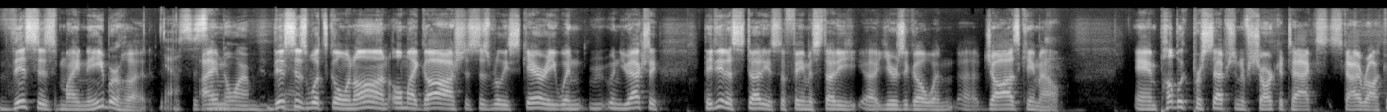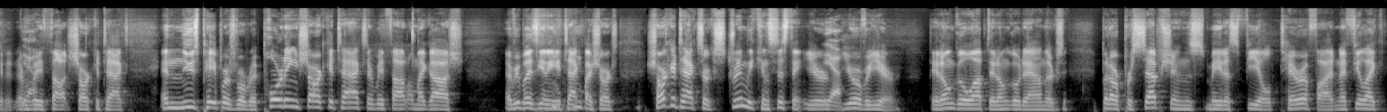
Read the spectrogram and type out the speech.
this is my neighborhood. This is the norm. This is what's going on. Oh my gosh, this is really scary. When when you actually, they did a study. It's a famous study uh, years ago when uh, Jaws came out, and public perception of shark attacks skyrocketed. Everybody thought shark attacks, and newspapers were reporting shark attacks. Everybody thought, oh my gosh, everybody's getting attacked by sharks. Shark attacks are extremely consistent year Yeah. year over year. They don't go up, they don't go down. They're, but our perceptions made us feel terrified, and I feel like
